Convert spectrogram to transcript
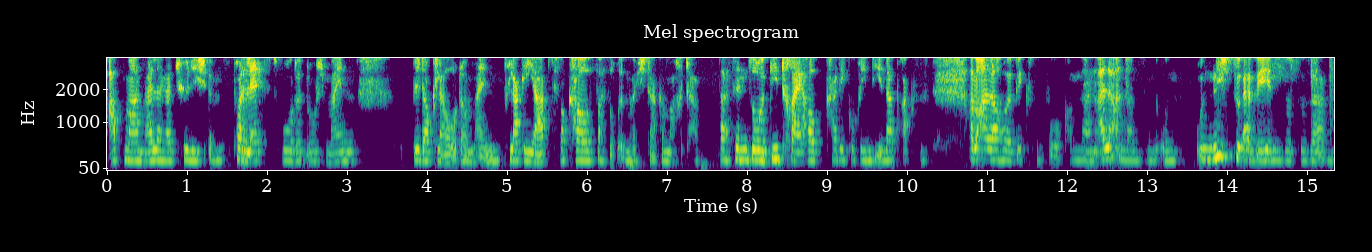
abmahnen, weil er natürlich ähm, verletzt wurde durch meinen Bilderklau oder meinen Plagiatsverkauf, was auch immer ich da gemacht habe. Das sind so die drei Hauptkategorien, die in der Praxis am allerhäufigsten vorkommen. Dann alle anderen sind un, un nicht zu erwähnen sozusagen.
